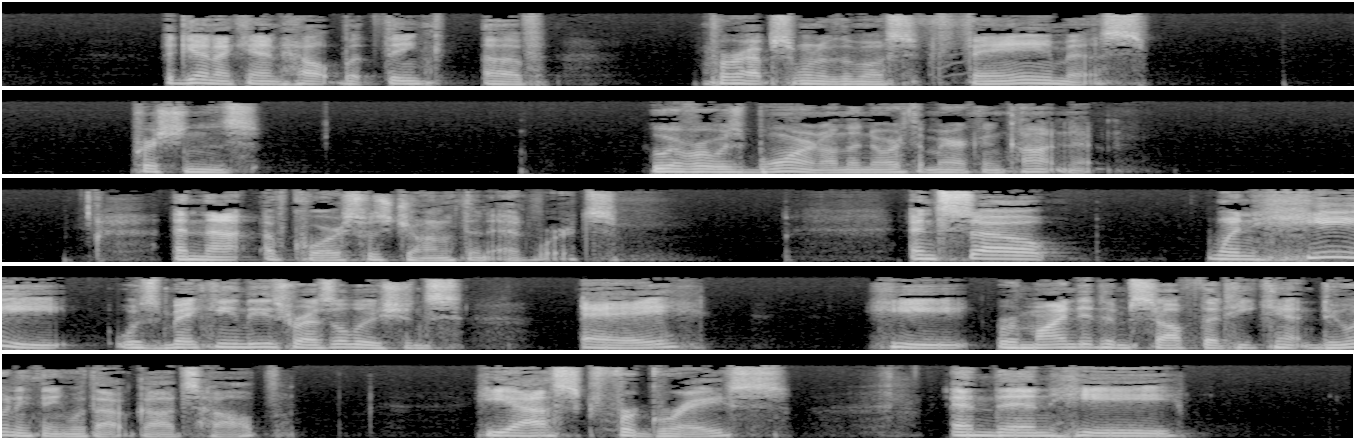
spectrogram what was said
Again, I can't help but think of perhaps one of the most famous Christians whoever was born on the North American continent. And that, of course, was Jonathan Edwards. And so when he was making these resolutions, A, he reminded himself that he can't do anything without God's help. He asked for grace. And then he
